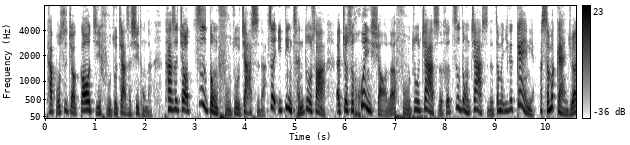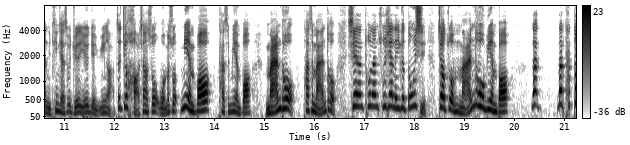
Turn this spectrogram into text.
它不是叫高级辅助驾驶系统的，它是叫自动辅助驾驶的。这一定程度上啊，呃，就是混淆了辅助驾驶和自动驾驶的这么一个概念。什么感觉啊？你听起来是不是觉得也有点晕啊？这就。就好像说，我们说面包它是面包，馒头它是馒头，现在突然出现了一个东西叫做馒头面包，那。那它到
